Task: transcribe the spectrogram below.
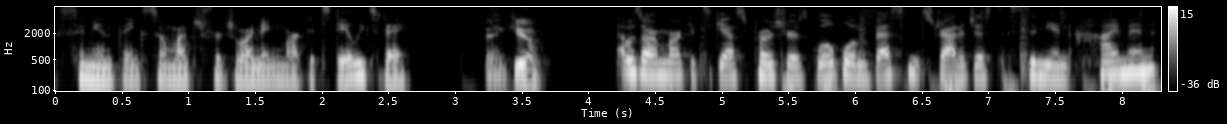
Simeon, thanks so much for joining Markets Daily today. Thank you. That was our markets guest, ProShares global investment strategist, Simeon Hyman.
